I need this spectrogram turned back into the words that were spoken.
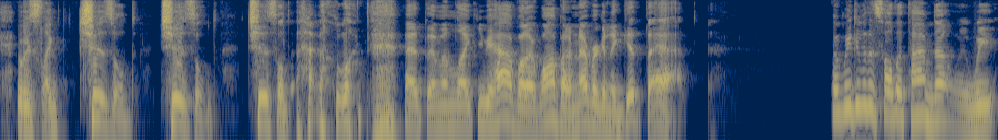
It was like chiseled, chiseled, chiseled. And I looked at them. I'm like, you have what I want, but I'm never going to get that. But we do this all the time, don't we? We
